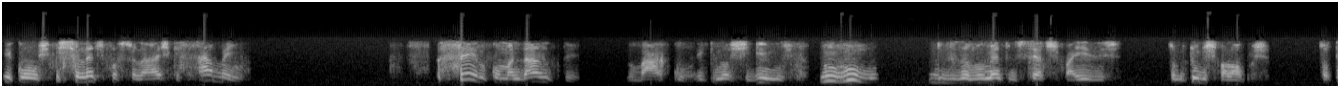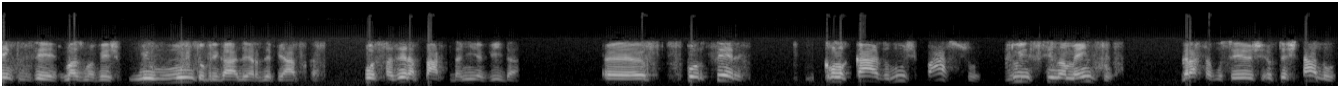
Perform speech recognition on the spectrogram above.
e com os excelentes profissionais que sabem ser o comandante do barco e que nós seguimos no rumo do desenvolvimento de certos países, sobretudo os palopos. só tenho que dizer, mais uma vez, meu muito obrigado, RDP África, por fazer a parte da minha vida, eh, por ter colocado no espaço do ensinamento, graças a vocês, eu tenho estado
